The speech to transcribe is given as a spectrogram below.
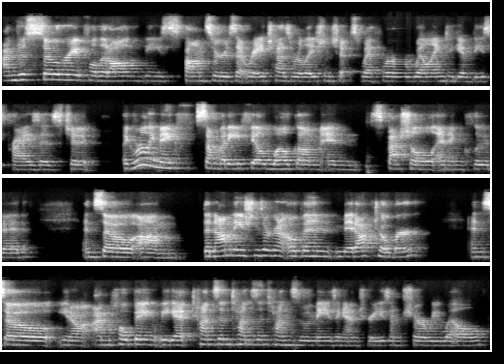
I'm just so grateful that all of these sponsors that Rach has relationships with were willing to give these prizes to like really make somebody feel welcome and special and included. And so um, the nominations are going to open mid October. And so, you know, I'm hoping we get tons and tons and tons of amazing entries. I'm sure we will.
